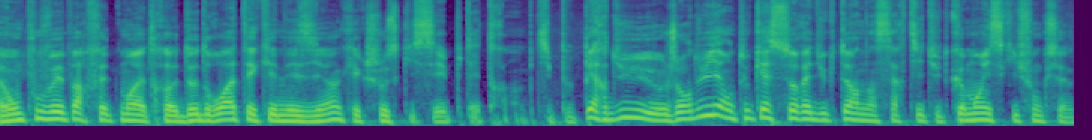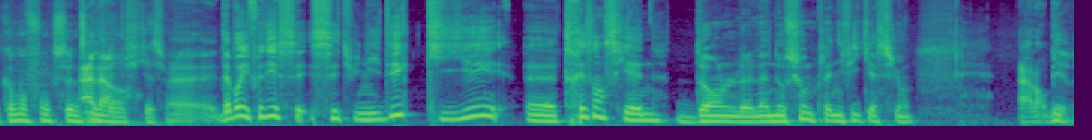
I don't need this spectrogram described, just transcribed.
on pouvait parfaitement être de droite et keynésien, quelque chose qui s'est peut-être un petit peu perdu aujourd'hui. En tout cas, ce réducteur d'incertitude, comment est-ce qu'il fonctionne? Comment fonctionne cette Alors, planification? D'abord, il faut dire que c'est une idée qui est très ancienne dans le, la notion de planification. Alors bien,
